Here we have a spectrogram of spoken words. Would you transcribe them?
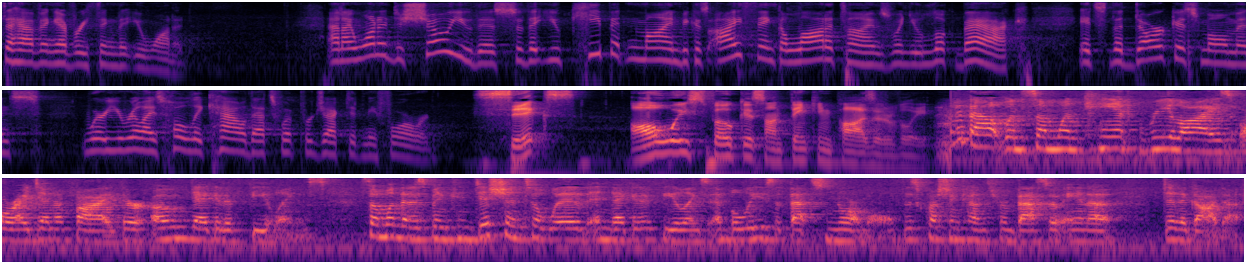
to having everything that you wanted. And I wanted to show you this so that you keep it in mind because I think a lot of times when you look back, it's the darkest moments where you realize, holy cow, that's what projected me forward. Six, always focus on thinking positively. What about when someone can't realize or identify their own negative feelings? Someone that has been conditioned to live in negative feelings and believes that that's normal. This question comes from Basso Anna Denegada.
